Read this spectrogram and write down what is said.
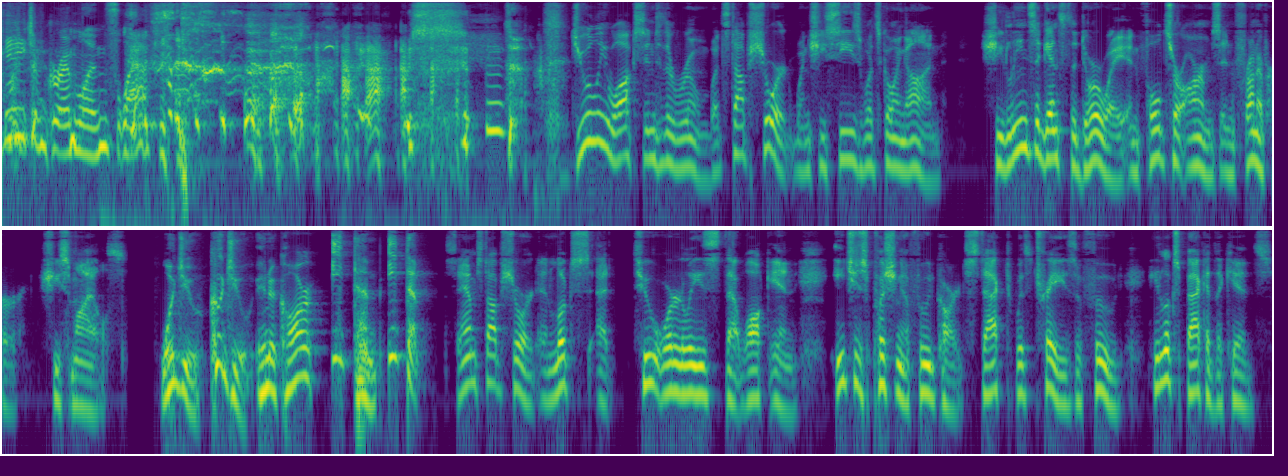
Bunch of gremlins laugh. Julie walks into the room, but stops short when she sees what's going on. She leans against the doorway and folds her arms in front of her. She smiles. Would you? Could you? In a car? Eat them. Eat them. Sam stops short and looks at two orderlies that walk in. Each is pushing a food cart stacked with trays of food. He looks back at the kids.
